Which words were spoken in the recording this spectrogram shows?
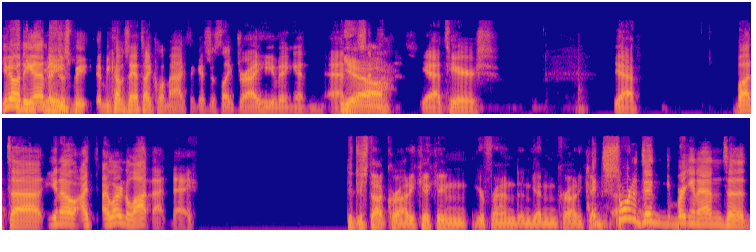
You know, at the end, it just be it becomes anticlimactic. It's just like dry heaving and and Yeah. sadness. yeah, tears. Yeah. But uh, you know, I I learned a lot that day. Did you stop karate kicking your friend and getting karate kicked? it sort of did bring an end to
